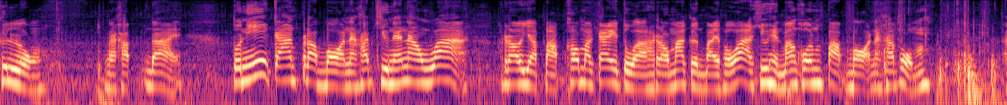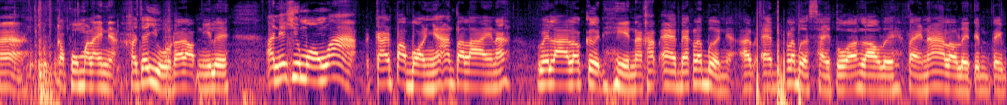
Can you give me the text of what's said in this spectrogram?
ขึ้นลงนะครับได้ ตัวนี้การปรับเบาะนะครับ คิวแนะนำว่าเราอย่าปรับเข้ามาใกล้ตัวเรามากเกินไปเพราะว่าคิวเห็นบางคนปรับเบาะนะครับ ผมอ่ากับพวงมาลัยเนี่ยเขาจะอยู่ระดับนี้เลย อันนี้คิวมองว่าการปรับบอร์ดเงี้ยอันตรายนะ เวลาเราเกิดเหตุนะครับแอร์แบ็กระเบิดเนี่ยแอร์แบ็กระเบิดใส่ตัวเราเลยใส่หน้าเราเลยเต็ม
